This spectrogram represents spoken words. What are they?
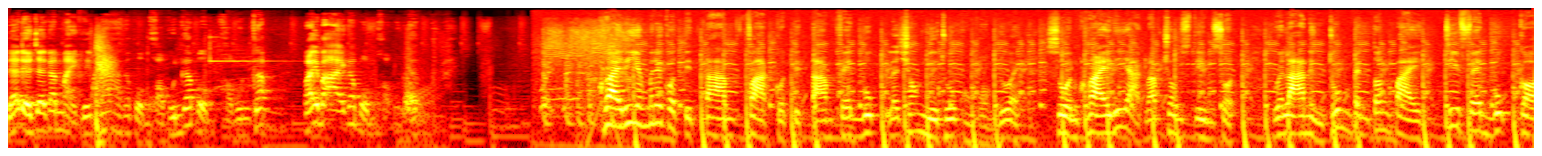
แล้วเดี๋ยวเจอกันใหม่คลิปหน้าครับผมขอบคุณครับผมขอบคุณครับบายบายครับผมขอบคุณครับใครที่ยังไม่ได้กดติดตามฝากกดติดตาม Facebook และช่อง YouTube ของผมด้วย ส่วนใครที่อยากรับชมสตรีมสด เวลาหนึ่งทุ่มเป็นต้นไปที่ Facebook กอ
